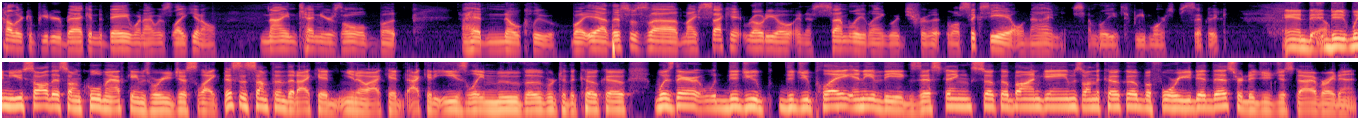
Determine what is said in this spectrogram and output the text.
color computer back in the day when I was like you know nine, ten years old, but I had no clue. But yeah, this was uh, my second rodeo in assembly language for the well 6809 assembly to be more specific. And did, when you saw this on Cool Math Games, were you just like, "This is something that I could, you know, I could, I could easily move over to the Coco"? Was there? Did you did you play any of the existing Sokoban games on the Coco before you did this, or did you just dive right in?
